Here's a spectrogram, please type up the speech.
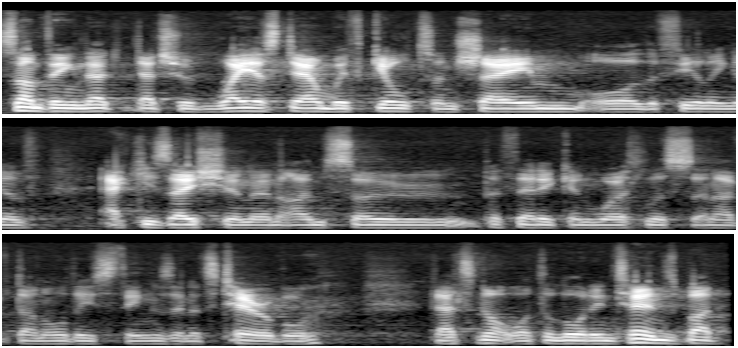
something that, that should weigh us down with guilt and shame or the feeling of accusation and I'm so pathetic and worthless and I've done all these things and it's terrible. That's not what the Lord intends, but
